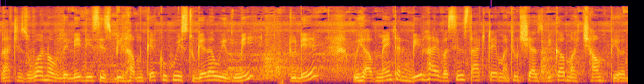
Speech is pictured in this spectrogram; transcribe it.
That is one of the ladies is Bilha Mukeku, who is together with me today. We have mentored Bilha ever since that time until she has become a champion.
